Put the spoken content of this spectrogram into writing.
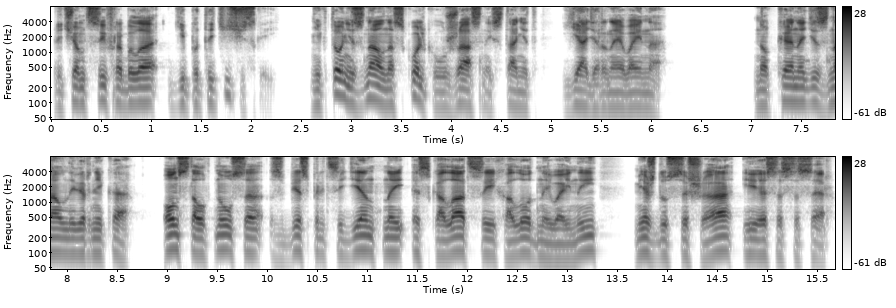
Причем цифра была гипотетической. Никто не знал, насколько ужасной станет ядерная война. Но Кеннеди знал наверняка. Он столкнулся с беспрецедентной эскалацией холодной войны между США и СССР.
